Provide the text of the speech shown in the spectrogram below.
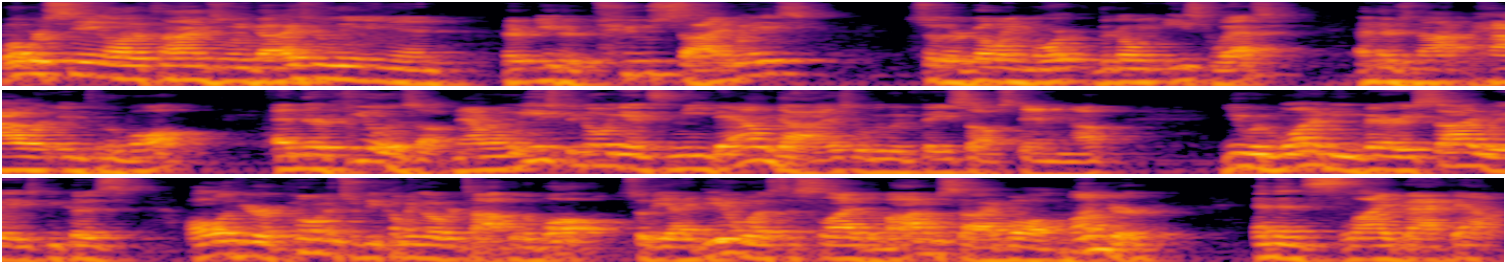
what we're seeing a lot of times when guys are leaning in, they're either too sideways, so they're going north, they're going east-west, and there's not power into the ball, and their heel is up. Now, when we used to go against knee-down guys, when we would face off standing up, you would want to be very sideways because all of your opponents would be coming over top of the ball. So the idea was to slide the bottom side ball under and then slide back out.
